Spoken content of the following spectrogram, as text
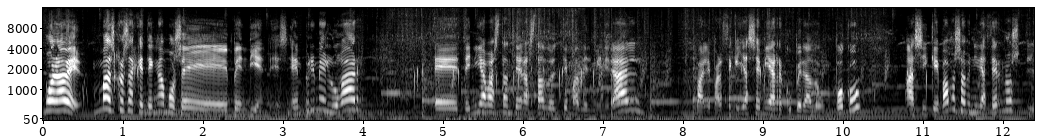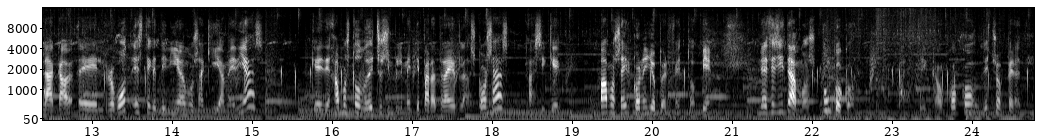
Bueno, a ver, más cosas que tengamos eh, pendientes. En primer lugar, eh, tenía bastante gastado el tema del mineral. Vale, parece que ya se me ha recuperado un poco. Así que vamos a venir a hacernos el robot este que teníamos aquí a medias Que dejamos todo hecho simplemente para traer las cosas. Así que vamos a ir con ello perfecto. Bien, necesitamos un coco. Vale, trinca un coco. De hecho, espérate.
